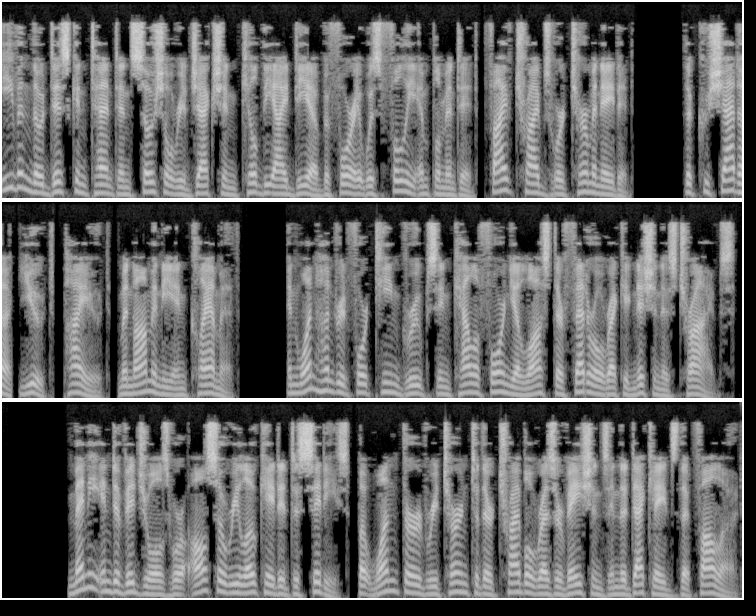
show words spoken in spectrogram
Even though discontent and social rejection killed the idea before it was fully implemented, five tribes were terminated—the Coushatta, Ute, Paiute, Menominee and Klamath—and 114 groups in California lost their federal recognition as tribes. Many individuals were also relocated to cities, but one-third returned to their tribal reservations in the decades that followed.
